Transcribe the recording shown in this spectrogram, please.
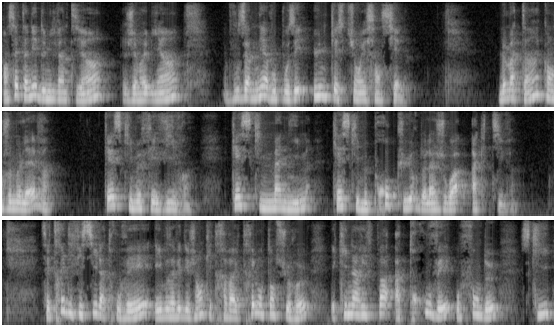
en cette année 2021, j'aimerais bien vous amener à vous poser une question essentielle. Le matin, quand je me lève, Qu'est-ce qui me fait vivre? Qu'est-ce qui m'anime? Qu'est-ce qui me procure de la joie active? C'est très difficile à trouver et vous avez des gens qui travaillent très longtemps sur eux et qui n'arrivent pas à trouver au fond d'eux ce qui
